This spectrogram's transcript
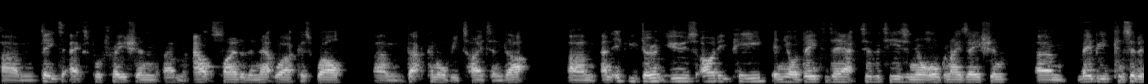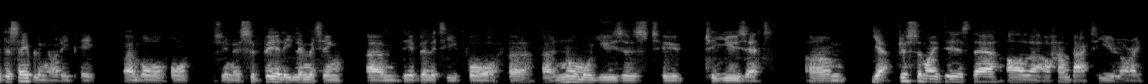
um, data exfiltration um, outside of the network as well, um, that can all be tightened up. Um, and if you don't use RDP in your day-to-day -day activities in your organization, um, maybe consider disabling RDP or, or, you know severely limiting the ability for, for uh, normal users to to use it. yeah, just some ideas there. I'll uh, I'll hand back to you, Laurie.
